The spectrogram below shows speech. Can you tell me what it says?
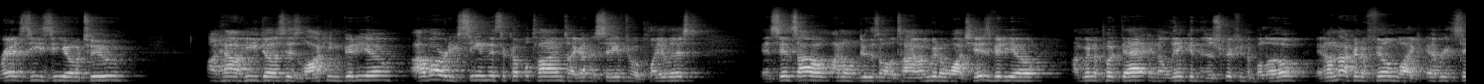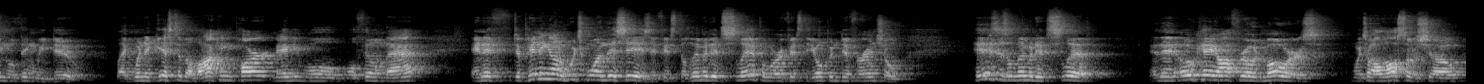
Red ZZ02 on how he does his locking video. I've already seen this a couple times. I got it saved to a playlist. And since I don't, I don't do this all the time, I'm gonna watch his video. I'm gonna put that in a link in the description below. And I'm not gonna film like every single thing we do. Like when it gets to the locking part, maybe we'll, we'll film that. And if, depending on which one this is, if it's the limited slip or if it's the open differential, his is a limited slip. And then OK Off-Road Mowers, which I'll also show,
